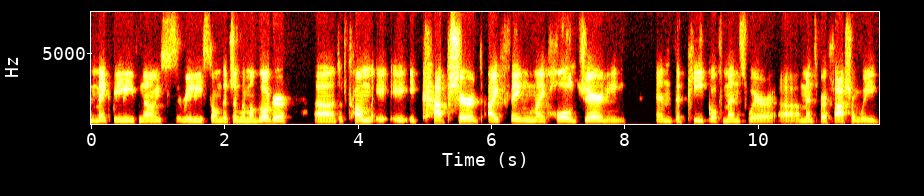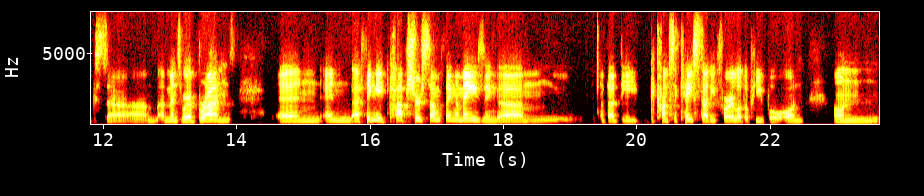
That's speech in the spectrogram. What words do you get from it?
Make Believe now is released on the Gentleman Blogger. Uh. It, it, it, captured, I think, my whole journey and the peak of menswear, uh, menswear fashion weeks, um, menswear brands, and and I think it captures something amazing. Um, that it becomes a case study for a lot of people on on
